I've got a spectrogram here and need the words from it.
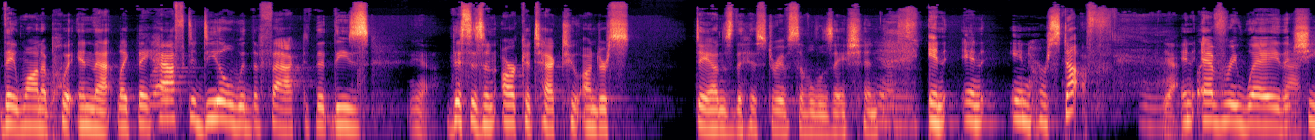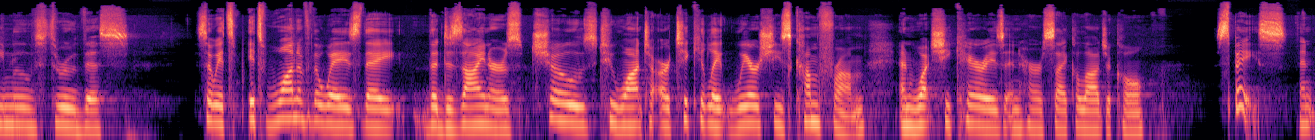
they want to put in that, like they have to deal with the fact that these, Yeah. this is an architect who understands the history of civilization in, in, in her stuff, mm. Yeah. in every way that she moves through this. So it's, it's one of the ways they, the designers chose to want to articulate where she's come from and what she carries in her psychological space and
